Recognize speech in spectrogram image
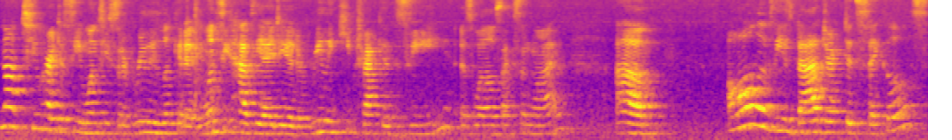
not too hard to see once you sort of really look at it, and once you have the idea to really keep track of z as well as x and y. Um, all of these bad directed cycles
